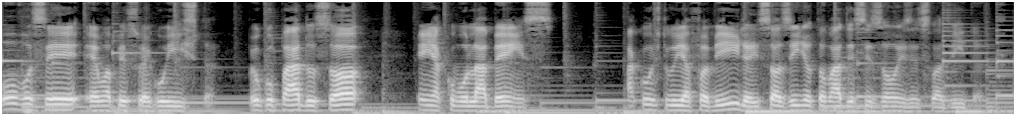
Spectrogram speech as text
Ou você é uma pessoa egoísta, preocupado só em acumular bens, a construir a família e sozinho tomar decisões em sua vida?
